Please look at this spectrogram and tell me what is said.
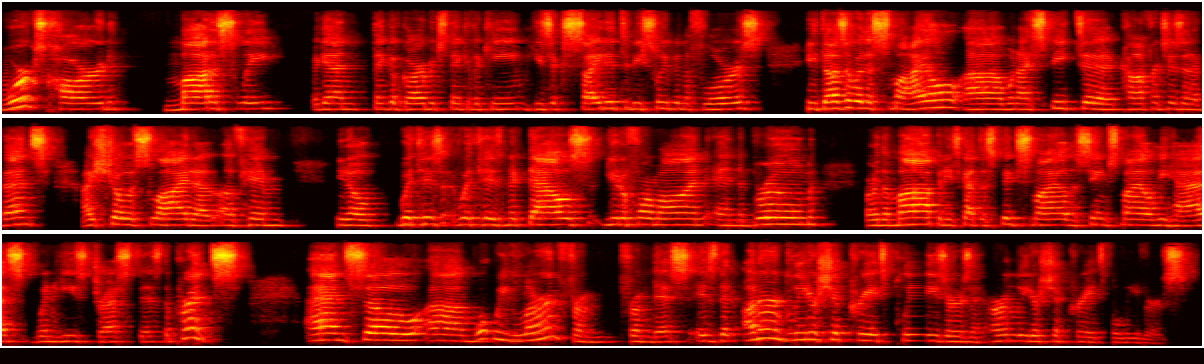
works hard, modestly. Again, think of garbage, think of Akeem. He's excited to be sweeping the floors. He does it with a smile. Uh, when I speak to conferences and events, I show a slide of, of him, you know, with his with his McDowell's uniform on and the broom, or the mop, and he's got this big smile, the same smile he has when he's dressed as the prince. And so, um, what we learn from from this is that unearned leadership creates pleasers, and earned leadership creates believers.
